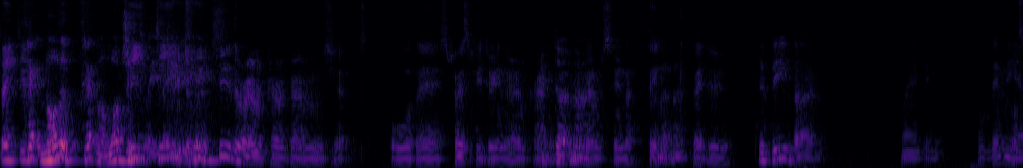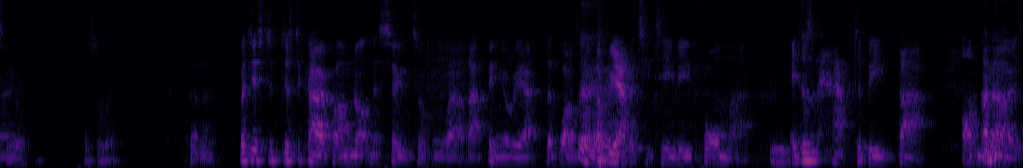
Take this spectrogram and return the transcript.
they, they do. Technolo- technologically, do they YouTube could. do their own programs yet? Or they're supposed to be doing their own I program, don't know. program soon? I think don't they do. To Vevo, maybe or Vimeo. Possibly. Possibly. Don't know. But just to, just to clarify, I'm not necessarily talking about that being a rea- the, what I'm No, no, about, no. reality TV format. Mm. It doesn't have to be that on the nose.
